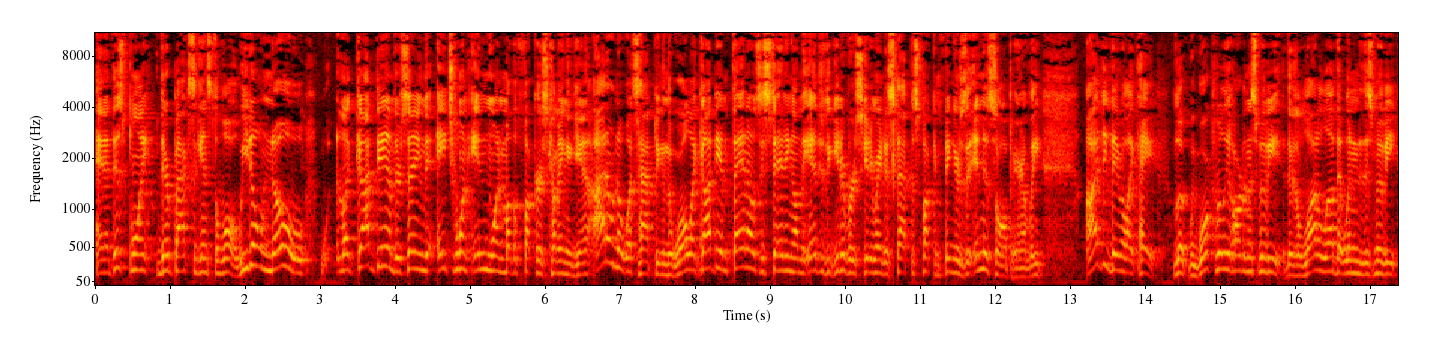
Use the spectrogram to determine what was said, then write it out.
and at this point, their backs against the wall. We don't know. Like, goddamn, they're saying the H1N1 motherfucker's coming again. I don't know what's happening in the world. Like, goddamn, Thanos is standing on the edge of the universe, getting ready to snap his fucking fingers to end us all. Apparently. I think they were like, hey, look, we worked really hard on this movie. There's a lot of love that went into this movie.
